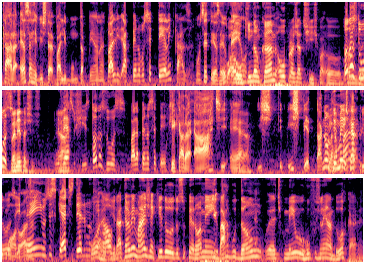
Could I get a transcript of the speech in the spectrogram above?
Cara, essa revista vale muito a pena, Vale a pena você ter ela em casa. com certeza. Eu Qual, tenho. O Kingdom Come ou o Projeto X? Qual- Todas dois? duas. Planeta X. É. Universo X, todas duas. Vale a pena você ter. Porque, cara, a arte é, É. es- espetacular. Não, tem uma- cara, Maravilhoso. E tem os sketches dele no Porra, final. vira. Tem uma imagem aqui do, do super-homem E- barbudão, é, tipo, meio Rufus Lenhador, cara.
